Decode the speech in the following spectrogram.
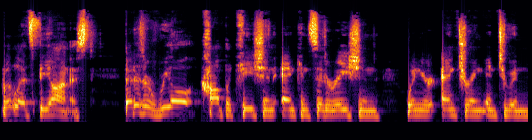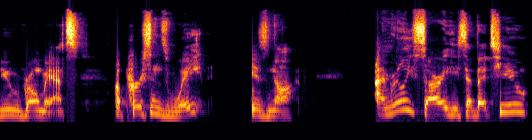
but let's be honest. That is a real complication and consideration when you're entering into a new romance. A person's weight is not. I'm really sorry he said that to you,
